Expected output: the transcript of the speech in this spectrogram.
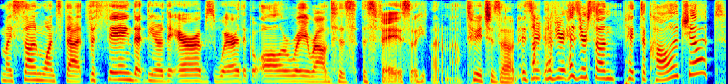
My son wants that the thing that you know the Arabs wear that go all the way around his his face. So he, I don't know. To each his own. Is your have your has your son picked a college yet?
